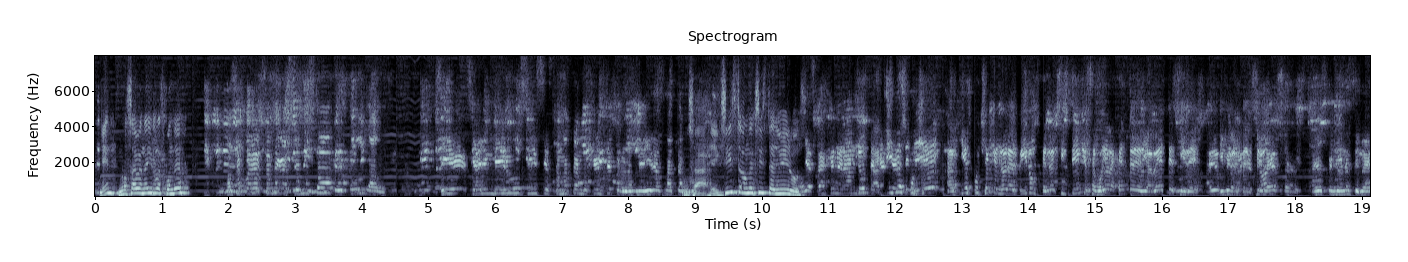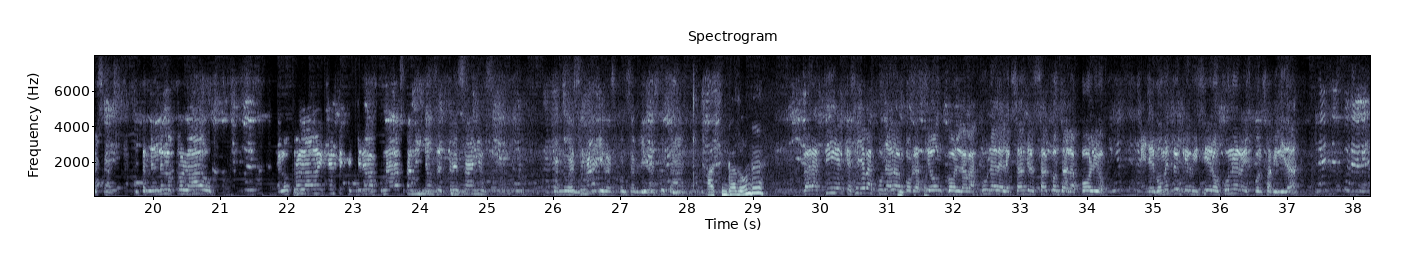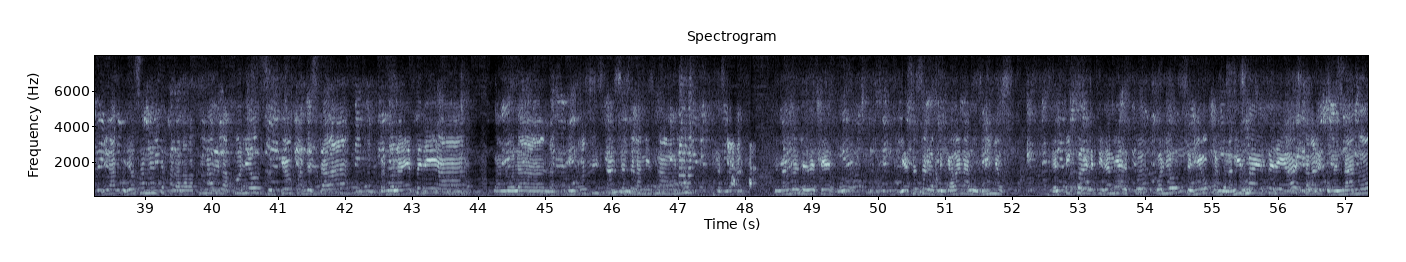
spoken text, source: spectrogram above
Bien, no saben ahí responder. No se puede ser negacionista de todos lados. Sí, sí hay un virus, sí, sí está matando gente, pero las medidas matan. O sea, ¿existe o no existe el virus? ya están generando Aquí yo escuché, aquí escuché que no era el virus, que no existía y que se moría la gente de diabetes y de Hay opiniones hipertensión. diversas, hay opiniones diversas. Y también del otro lado, del otro lado hay gente que quiere vacunar hasta niños de 3 años, cuando es una irresponsabilidad total. ¿A chinga dónde? Para ti, el que se haya vacunado a la población con la vacuna de Alexander Sal contra la polio, en el momento en que lo hicieron, ¿fue una responsabilidad? Mira, curiosamente para la vacuna de la polio surgió cuando estaba, cuando la FDA, cuando la, las incluso instancias de la misma ONU estaban funcionando el DDT y eso se lo aplicaban a los niños. El pico de la epidemia de po- polio se dio cuando la misma FDA estaba recomendando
